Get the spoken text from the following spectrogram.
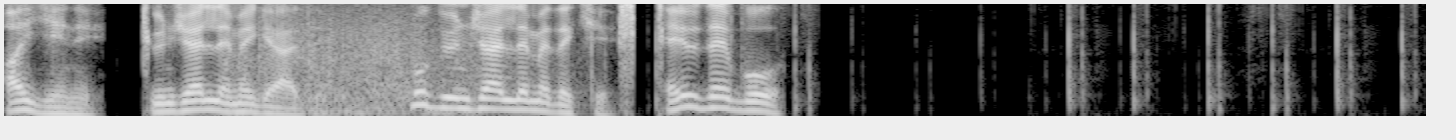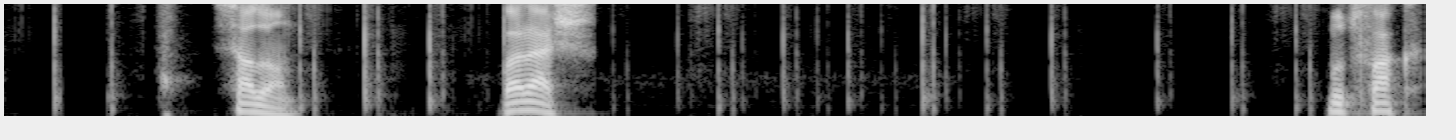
Ay yeni. Güncelleme geldi. Bu güncellemedeki evde bu. Salon. Baraj. Mutfak.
